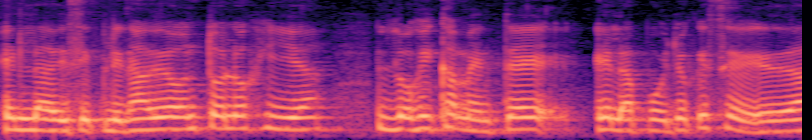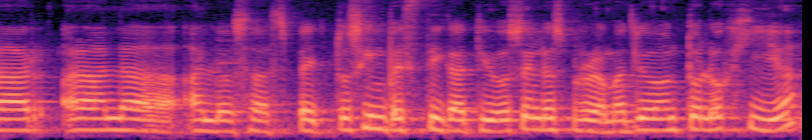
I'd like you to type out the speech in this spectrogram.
en la disciplina de odontología, lógicamente el apoyo que se debe dar a, los aspectos investigativos en los programas de odontología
